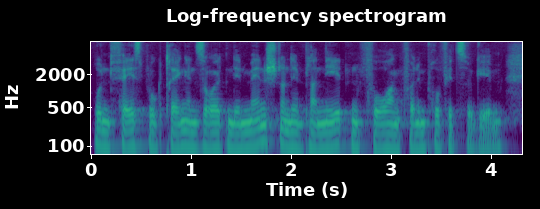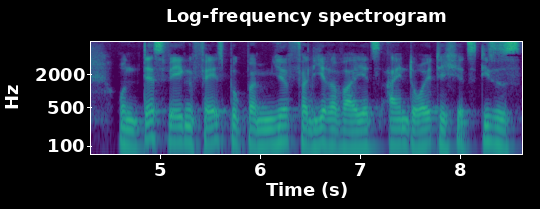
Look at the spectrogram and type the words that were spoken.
und Facebook drängen sollten, den Menschen und dem Planeten Vorrang vor dem Profit zu geben. Und deswegen Facebook bei mir Verlierer, weil jetzt eindeutig jetzt dieses,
